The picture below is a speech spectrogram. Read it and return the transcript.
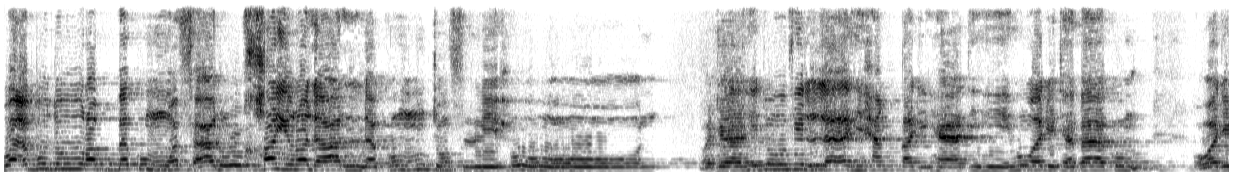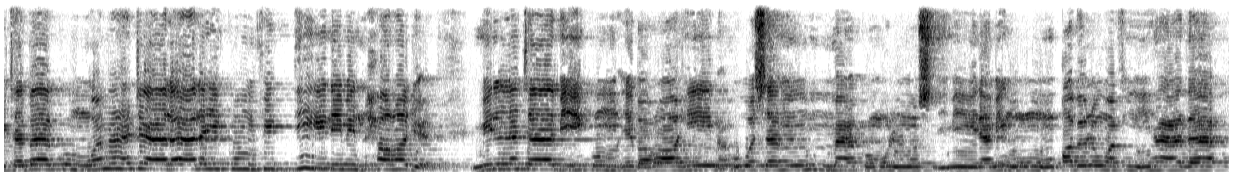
واعبدوا ربكم وافعلوا الخير لعلكم تفلحون. وجاهدوا في الله حق جهاده هو اجتباكم هو اجتباكم وما جعل عليكم في الدين من حرج. ملة أبيكم إبراهيم هو سماكم المسلمين من قبل وفي هذا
